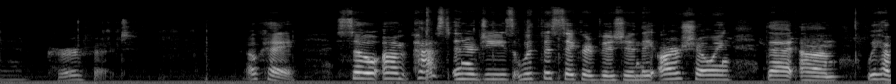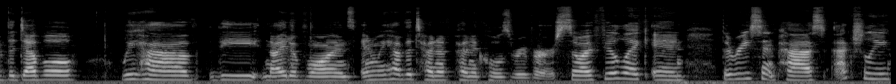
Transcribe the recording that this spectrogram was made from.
And perfect. Okay. So um, past energies with this sacred vision, they are showing that um, we have the devil, we have the Knight of Wands, and we have the Ten of Pentacles reversed. So I feel like in the recent past, actually,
